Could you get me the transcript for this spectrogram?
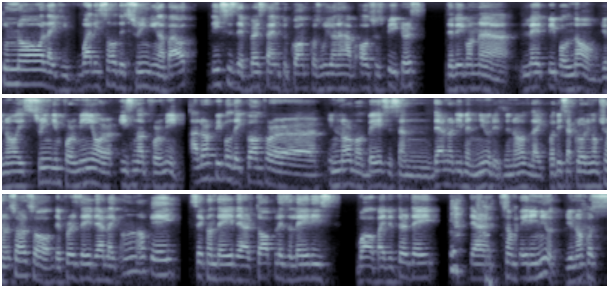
to know like what is all the swinging about, this is the best time to come because we're gonna have also speakers that they're gonna let people know, you know, is stringing for me or is not for me. A lot of people they come for uh, in normal basis and they're not even nudists, you know, like but it's a clothing option as well. So the first day they're like, oh, okay. Second day they are topless, the ladies. Well, by the third day they're sunbathing nude, you know, because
